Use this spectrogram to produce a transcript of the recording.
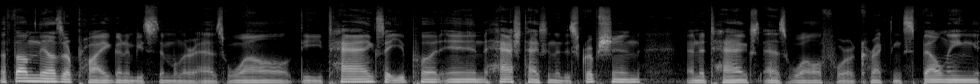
The thumbnails are probably going to be similar as well. The tags that you put in, hashtags in the description, and the tags as well for correcting spelling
